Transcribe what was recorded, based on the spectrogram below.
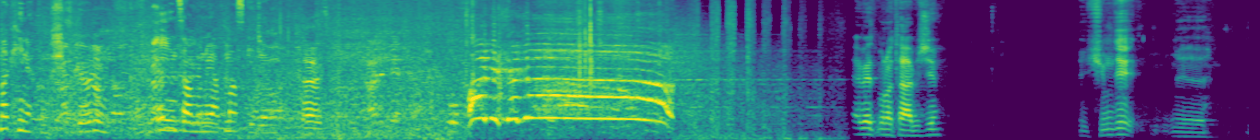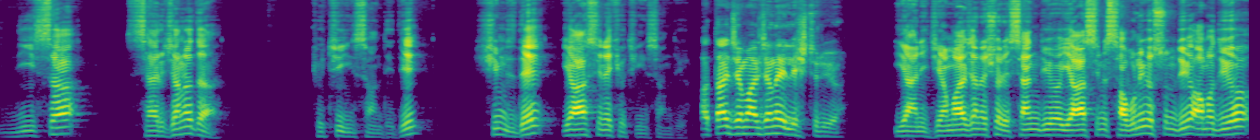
Bak yine konuşuyor gördün mü? İyi insan bunu yapmaz ki Cema. Hadi Seju. Evet Murat abicim. Şimdi e, Nisa Sercan'a da kötü insan dedi. Şimdi de Yasin'e kötü insan diyor. Hatta Cemal Can'ı eleştiriyor. Yani Cemalcan'a şöyle sen diyor Yasin'i savunuyorsun diyor ama diyor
